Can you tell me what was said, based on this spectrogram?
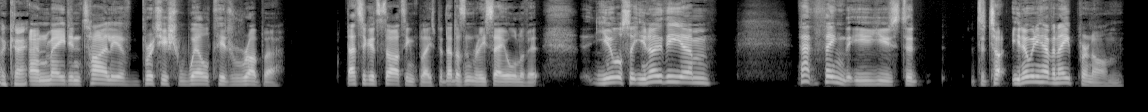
Okay. and made entirely of British welted rubber. That's a good starting place, but that doesn't really say all of it. You also, you know, the um, that thing that you use to to tu- you know when you have an apron on.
